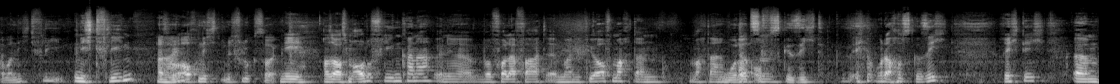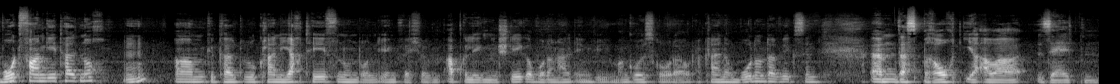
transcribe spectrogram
Aber nicht fliegen. nicht fliegen. Also Nein. auch nicht mit Flugzeug. Nee, also aus dem Auto fliegen kann er. Wenn ihr bei voller Fahrt äh, mal die Tür aufmacht, dann macht er einen Oder kurzen- aufs Gesicht. oder aufs Gesicht. Richtig. Ähm, Bootfahren geht halt noch. Mhm. Ähm, gibt halt so kleine Yachthäfen und, und irgendwelche abgelegenen Stege, wo dann halt irgendwie mal größere oder, oder kleinere Boote unterwegs sind. Ähm, das braucht ihr aber selten.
